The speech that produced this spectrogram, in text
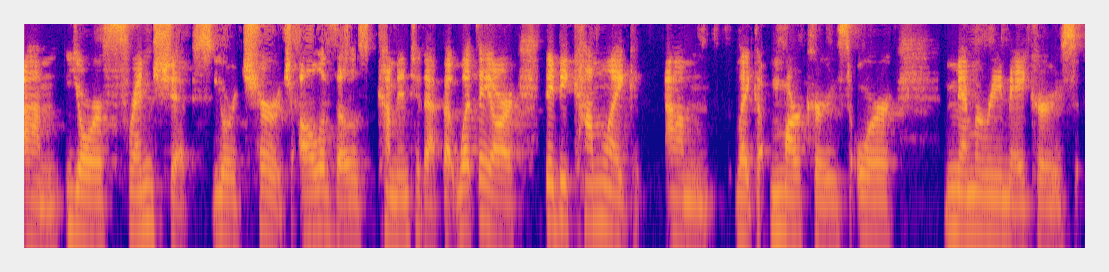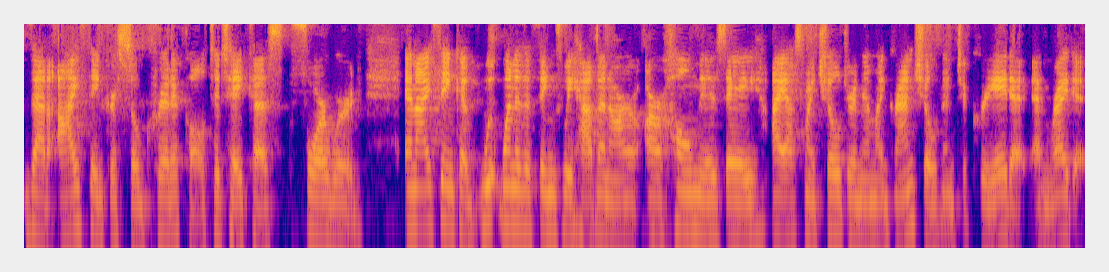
um, your friendships your church all of those come into that. But what they are they become like um, like markers or memory makers that I think are so critical to take us forward. And I think of one of the things we have in our, our home is a, I ask my children and my grandchildren to create it and write it.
